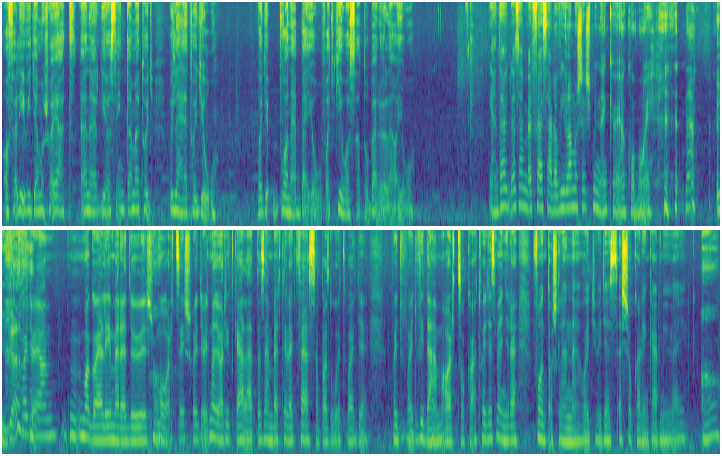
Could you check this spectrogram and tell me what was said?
a felé vigyem a saját energiaszintemet, hogy, hogy lehet, hogy jó, vagy van ebben jó, vagy kihozható belőle a jó. Igen, de az ember felszáll a villamos, és mindenki olyan komoly, nem? Igen. Vagy olyan maga elé meredő és ha. morc, és hogy, hogy nagyon ritkán lát az ember tényleg felszabadult, vagy, vagy, vagy vidám arcokat, hogy ez mennyire fontos lenne, hogy, hogy ez, ez sokkal inkább műveljük. Ah.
